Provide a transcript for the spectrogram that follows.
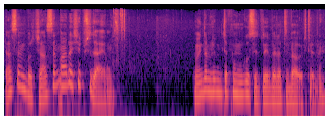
Czasem, bo czasem, ale się przydają. Pamiętam, że mi te fungusy tutaj wylatywały wtedy.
